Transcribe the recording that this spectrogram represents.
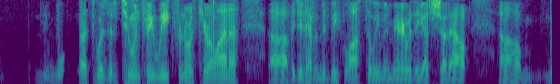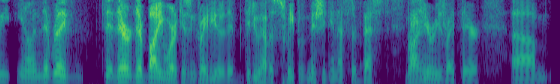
uh, was it a two and three week for North Carolina? Uh, they did have a midweek loss to William & Mary where they got shut out. Um, we, you know, and they're really their their body work isn't great either. They they do have a sweep of Michigan. That's their best Right. series right there. Um,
